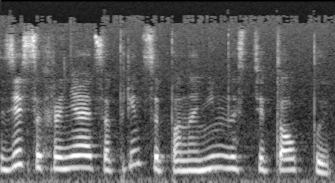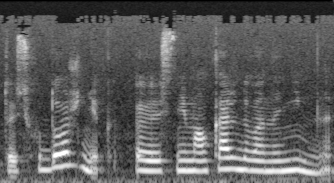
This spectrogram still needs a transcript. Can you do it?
Здесь сохраняется принцип анонимности толпы, то есть художник э, снимал каждого анонимно.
